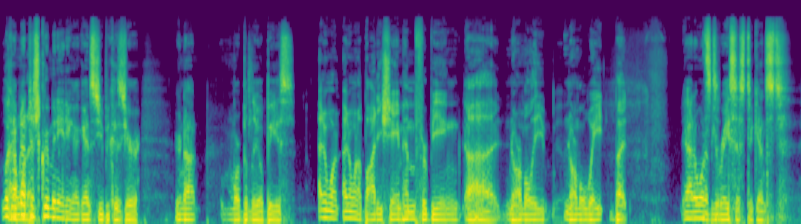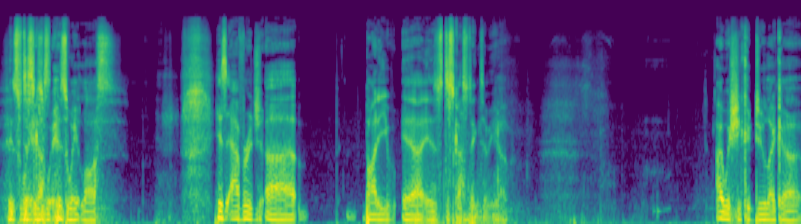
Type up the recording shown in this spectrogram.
Look, I'm not wanna- discriminating against you because you're you're not morbidly obese. I don't want. I don't want to body shame him for being uh, normally normal weight, but Yeah, I don't want to be racist against his weight, his, his weight loss. his average uh, body uh, is disgusting to me. I wish he could do like a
